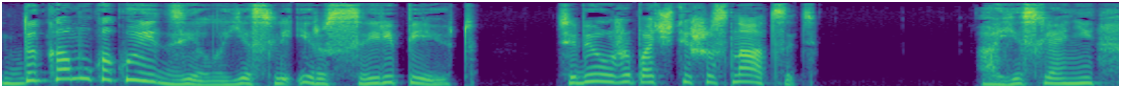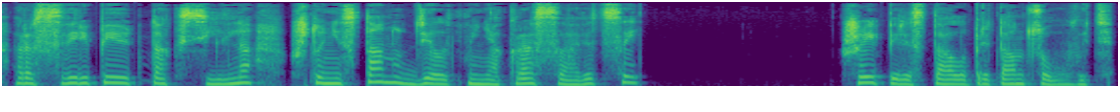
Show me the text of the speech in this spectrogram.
Да кому какое дело, если и рассверепеют? Тебе уже почти шестнадцать. А если они рассверепеют так сильно, что не станут делать меня красавицей? Шей перестала пританцовывать.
